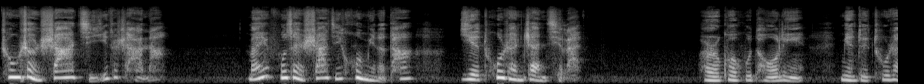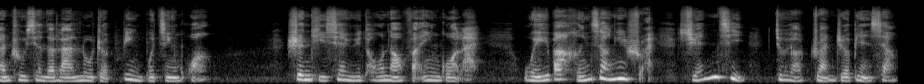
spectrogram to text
冲上沙棘的刹那，埋伏在沙棘后面的他也突然站起来。耳廓狐头领面对突然出现的拦路者，并不惊慌，身体先于头脑反应过来，尾巴横向一甩，旋即就要转折变向。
